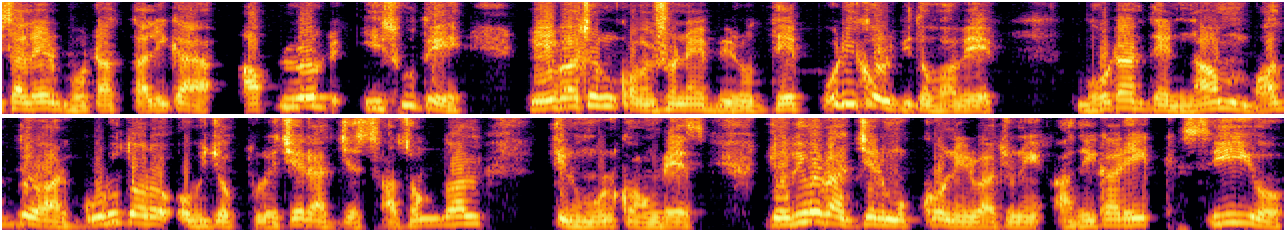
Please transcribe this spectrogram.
সালের ভোটার তালিকা আপলোড ইস্যুতে নির্বাচন কমিশনের বিরুদ্ধে পরিকল্পিতভাবে ভোটারদের নাম বাদ দেওয়ার গুরুতর অভিযোগ তুলেছে রাজ্যের শাসক দল তৃণমূল কংগ্রেস। যদিও রাজ্যের মুখ্য নির্বাচনী আধিকারিক সিইও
